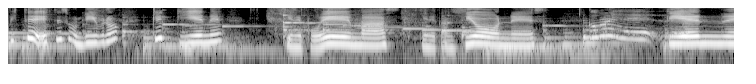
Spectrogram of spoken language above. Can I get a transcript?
Viste, este es un libro que tiene, tiene poemas, tiene canciones, ¿Cómo es? tienen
